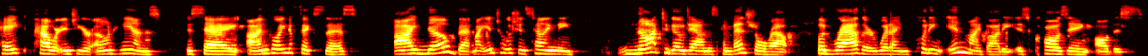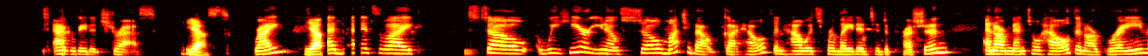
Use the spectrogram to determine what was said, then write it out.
take power into your own hands to say, I'm going to fix this. I know that my intuition is telling me not to go down this conventional route, but rather what I'm putting in my body is causing all this aggravated stress. Yes. Right? Yeah. And then it's like, so we hear, you know, so much about gut health and how it's related to depression and our mental health and our brain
